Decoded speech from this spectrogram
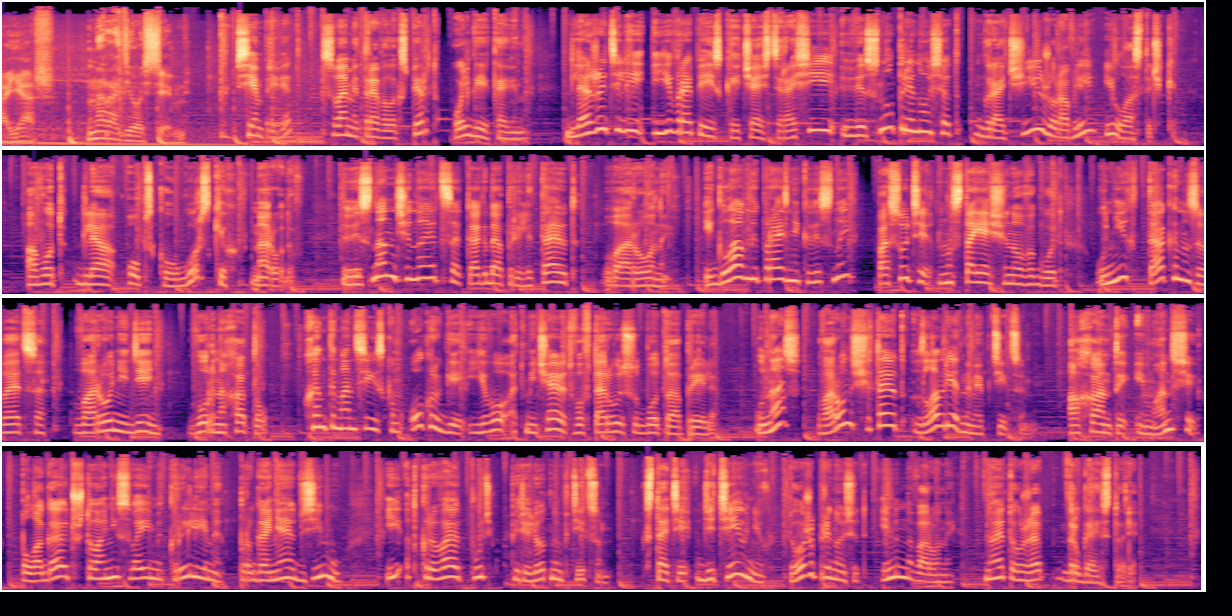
«Вояж» на Радио 7. Всем привет! С вами travel эксперт Ольга Яковина. Для жителей европейской части России весну приносят грачи, журавли и ласточки. А вот для обско-угорских народов весна начинается, когда прилетают вороны. И главный праздник весны, по сути, настоящий Новый год, у них так и называется «Вороний день» – Вурнахатл – Ханты-Мансийском округе его отмечают во вторую субботу апреля. У нас ворон считают зловредными птицами, а ханты и манси полагают, что они своими крыльями прогоняют зиму и открывают путь перелетным птицам. Кстати, детей у них тоже приносят именно вороны, но это уже другая история.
